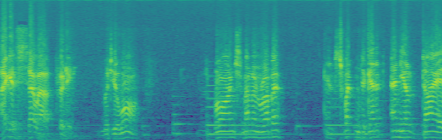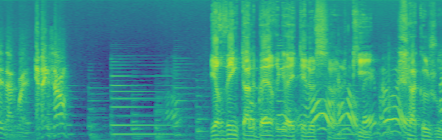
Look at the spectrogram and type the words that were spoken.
I could sell out pretty. But you won't. You was born smelling rubber and sweating to get it, and you'll die that way. You think so? Irving Thalberg a été le seul qui, chaque jour,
